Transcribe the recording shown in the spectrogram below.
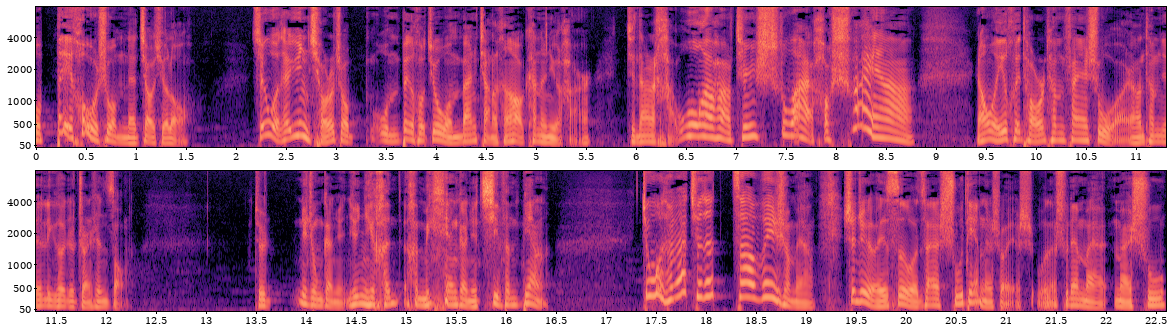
我背后是我们的教学楼，所以我在运球的时候，我们背后就我们班长得很好看的女孩，就在那喊哇，真帅，好帅呀！然后我一回头，他们发现是我，然后他们就立刻就转身走了。就那种感觉，就你很很明显感觉气氛变了。就我他妈觉得在为什么呀？甚至有一次我在书店的时候也是，我在书店买买书，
